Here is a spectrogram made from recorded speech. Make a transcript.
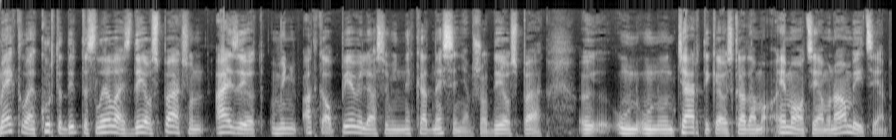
meklē, kur tad ir tas lielais dieva spēks, un aizejot, un viņi atkal pieviļās, un viņi nekad nesaņem šo dieva spēku, un, un, un ķer tikai uz kādām emocijām un ambīcijām.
